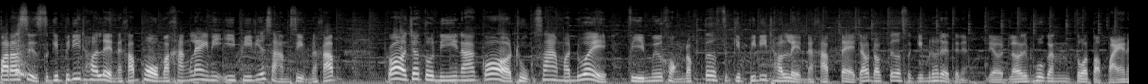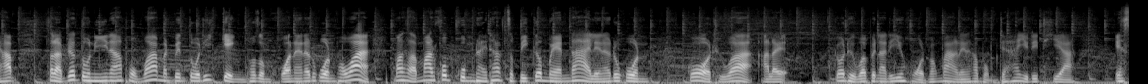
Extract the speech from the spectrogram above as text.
ปารสิตสกิปปี้ที่ทอยเลตนะครับโผล่มาครั้งแรกใน EP ที่ 30 นะครับ ก็เจ้าตัวนี้นะก็ถูกสร้างมาด้วยฝีมือของดรสกิปปี้ที่ทอยเลตนะครับ แต่เจ้าดรสกิปปี้ทอยเลตเนี่ยเดี๋ยวเราจะพูดกันตัวต่อไปนะครับสำหรับเจ้าตัวนี้นะ ผมว่ามันเป็นตัวที่เก่งพอสมควรนะทุกคน เพราะว่ามันสามารถควบคุมไททันสปีกเกอร์แมนได้เลยนะทุกคน ก็ถือว่าอะไรก็ถือว่าเป็นอะไรที่โหดมากๆเลยนะครับผมจะให้อยู่ที่เทีย S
